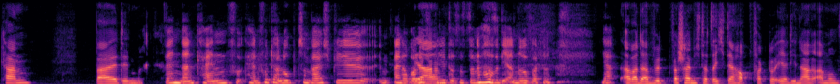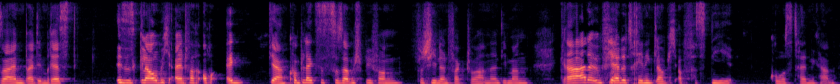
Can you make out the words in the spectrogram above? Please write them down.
kann. Bei dem Wenn dann kein, kein Futterlob zum Beispiel eine Rolle ja. spielt, das ist dann immer so die andere Sache. Ja. Aber da wird wahrscheinlich tatsächlich der Hauptfaktor eher die Nachahmung sein. Bei dem Rest ist es, glaube ich, einfach auch ein ja, komplexes Zusammenspiel von verschiedenen Faktoren, ne, die man gerade im Pferdetraining, glaube ich, auch fast nie groß trennen kann.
